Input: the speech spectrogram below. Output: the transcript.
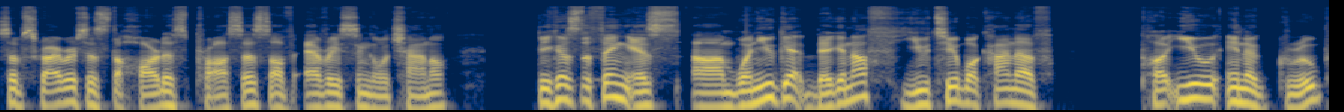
subscribers is the hardest process of every single channel. Because the thing is, um, when you get big enough, YouTube will kind of put you in a group,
